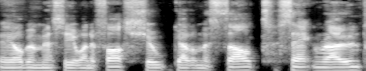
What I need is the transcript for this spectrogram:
uh, Messi won the first. Shoot, gave him the third. Second round.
